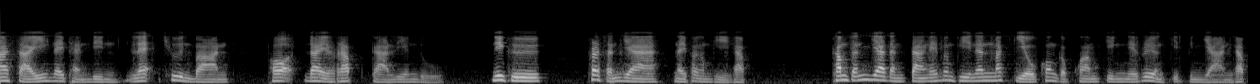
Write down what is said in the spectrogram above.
าศัยในแผ่นดินและชื่นบานเราะได้รับการเลี้ยงดู นี่คือพระสัญญาในพระคัมภีร์ครับคำสัญญาต่างๆ ในพระคัมภีร์นั้นมักเกี่ยวข้องกับความจริงในเรื่องจิตวิญญาณครับ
